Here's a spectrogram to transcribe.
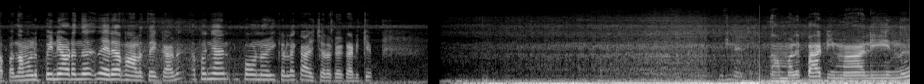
അപ്പോൾ നമ്മളിപ്പോൾ ഇനി അവിടെ നിന്ന് നേരെ എറണാകുളത്തേക്കാണ്. അപ്പോൾ ഞാൻ പോകുന്ന വഴിക്കുള്ള കാഴ്ചകളൊക്കെ കാണിക്കും. നമ്മളിപ്പോൾ അടിമാലിന്ന്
